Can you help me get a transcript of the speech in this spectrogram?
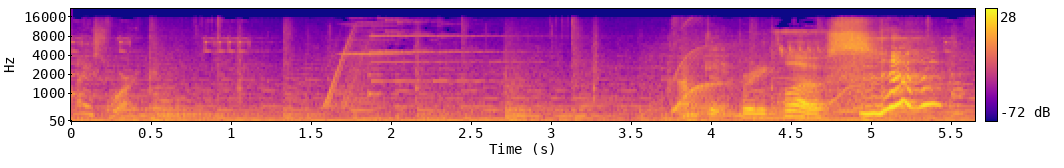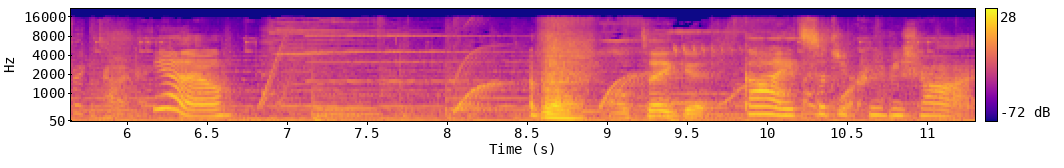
Nice work. Did pretty close. Perfect you know, I'll take it. God, it's such a creepy shot.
